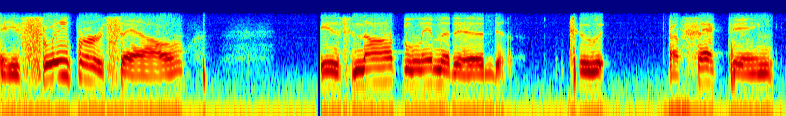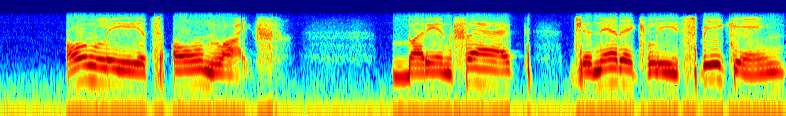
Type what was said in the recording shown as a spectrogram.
a sleeper cell is not limited to affecting only its own life. But in fact, genetically speaking,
